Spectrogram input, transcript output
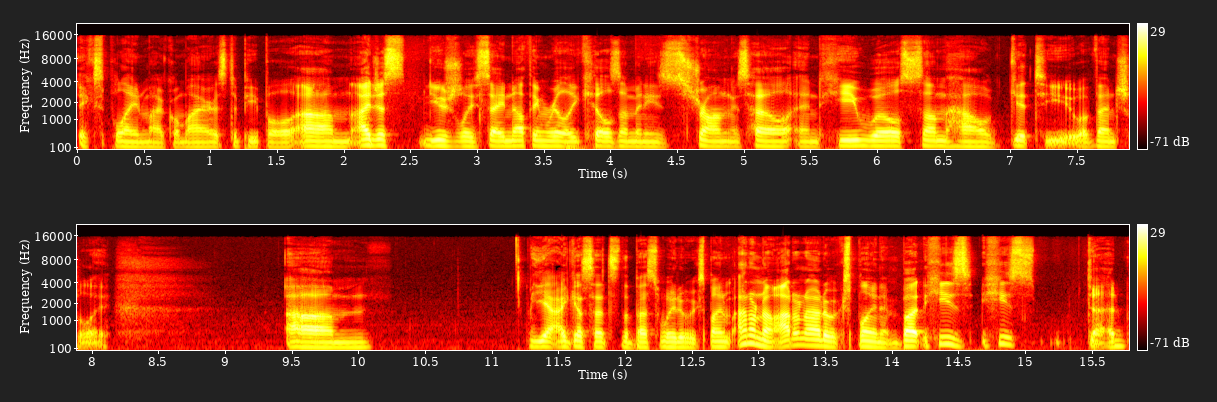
explain Michael Myers to people. Um, I just usually say nothing really kills him and he's strong as hell and he will somehow get to you eventually. Um, yeah, I guess that's the best way to explain him. I don't know. I don't know how to explain him, but he's he's dead.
